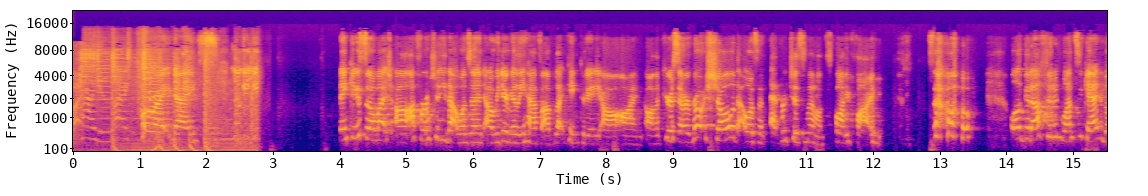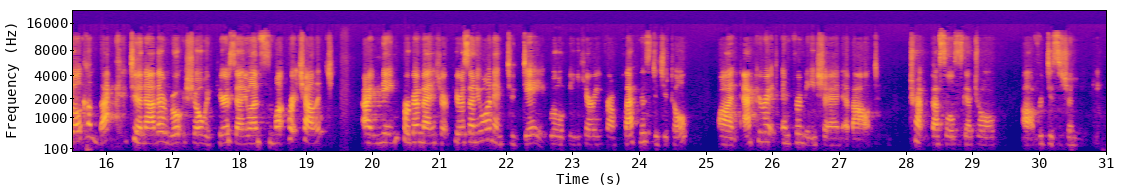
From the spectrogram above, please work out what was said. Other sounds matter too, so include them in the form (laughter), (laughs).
All right, guys. Thank you so much. Uh, unfortunately, that wasn't. Uh, we didn't really have uh, Blackpink today uh, on on the Pure Sarah Road Show. That was an advertisement on Spotify. (laughs) So, well, good afternoon once again. Welcome back to another Road Show with PIER71 Smart Port Challenge. I'm Ning, Program Manager at PIER71, and today we'll be hearing from Klaveness Digital on accurate information about tramp vessel schedule uh, for decision making.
